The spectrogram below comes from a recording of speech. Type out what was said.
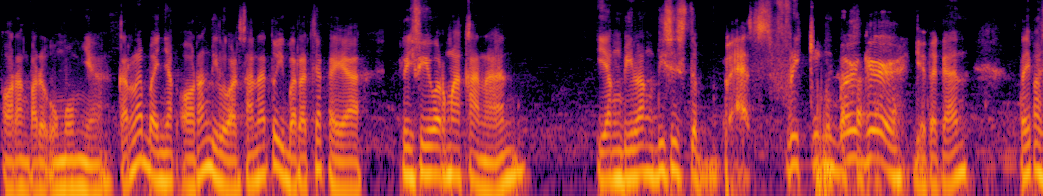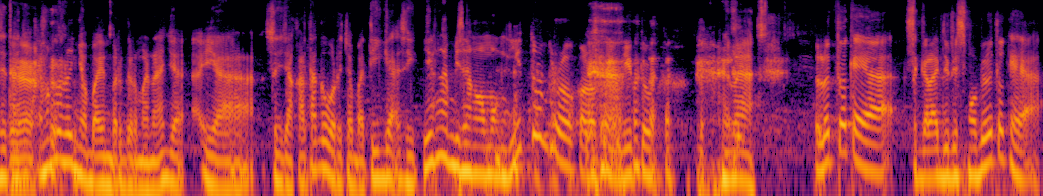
orang pada umumnya karena banyak orang di luar sana tuh ibaratnya kayak reviewer makanan yang bilang this is the best freaking burger gitu kan. Tapi pasti tanya emang lu udah nyobain burger mana aja? Ya sejak Jakarta gue baru coba tiga sih. Ya nggak bisa ngomong gitu bro kalau kayak gitu. Nah lu tuh kayak segala jenis mobil tuh kayak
